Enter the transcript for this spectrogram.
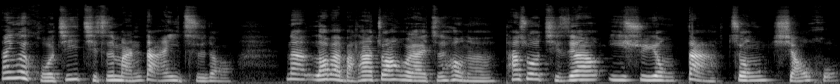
那因为火鸡其实蛮大一只的哦。那老板把它抓回来之后呢，他说其实要依序用大、中、小火，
